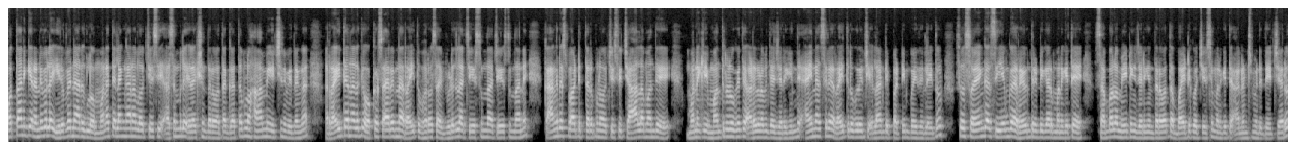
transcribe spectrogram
మొత్తానికి రెండు వేల ఇరవై నాలుగులో మన తెలంగాణలో వచ్చేసి అసెంబ్లీ ఎలక్షన్ తర్వాత గతంలో హామీ ఇచ్చిన విధంగా రైతన్నలకి ఒక్కసారైనా రైతు భరోసా విడుదల చేస్తుందా చేస్తుందా అని కాంగ్రెస్ పార్టీ తరపున వచ్చేసి చాలామంది మనకి మంత్రులకు అయితే అడగడం అయితే జరిగింది. అయినా సరే రైతుల గురించి ఎలాంటి పట్టింపు అయితే లేదు. సో స్వయంగా సీఎంగా రేవంత్ రెడ్డి గారు మనకైతే సభలో మీటింగ్ జరిగిన తర్వాత బయటకు వచ్చేసి మనకైతే అనౌన్స్మెంట్ అయితే ఇచ్చారు.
